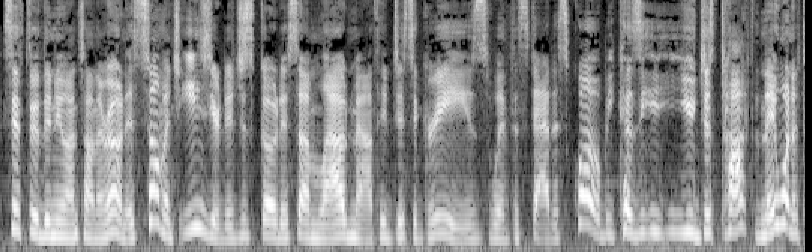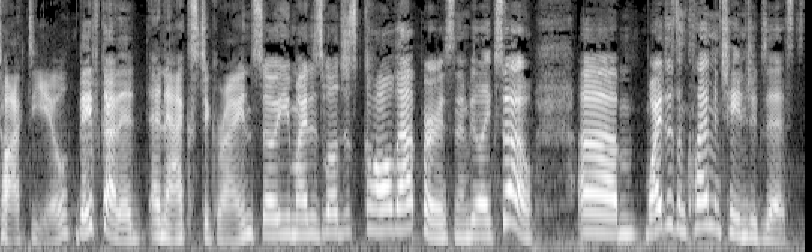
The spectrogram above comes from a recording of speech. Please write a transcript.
sift through the nuance on their own. It's so much easier to just go to some loudmouth who disagrees with the status quo because you, you just talk and they want to talk to you. They've got a, an axe to grind, so you might as well just call that person and be like, "So, um, why doesn't climate change exist?"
